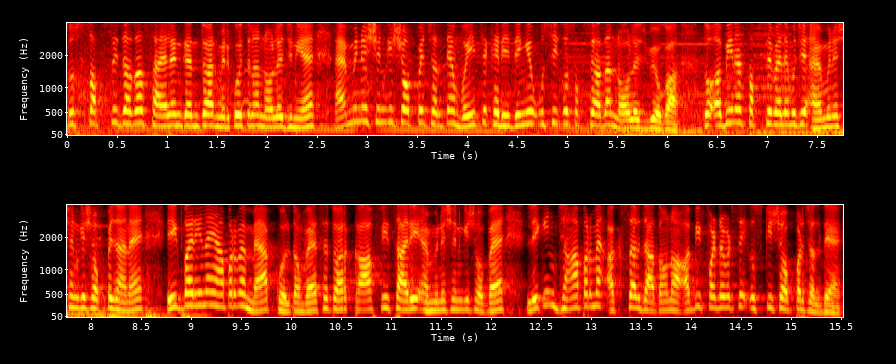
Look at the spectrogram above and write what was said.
तो सबसे ज़्यादा साइलेंट गन तो यार मेरे को इतना नॉलेज नहीं है। एम्यूनेशन की शॉप पे चलते हैं, वहीं से खरीदेंगे, उसी को सबसे ज़्यादा नॉलेज भी होगा। तो अभी ना सबसे पहले मुझे एम्यूनेशन की शॉप पे जाना है। एक बार ही ना यहाँ पर मैं मैप खोलता हूँ। वैसे तो यार काफ़ी सारी एम्यूनेशन की शॉप है, लेकिन जहाँ पर मैं अक्सर जाता हूँ ना, अभी फटाफट से उसकी शॉप पर चलते हैं।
